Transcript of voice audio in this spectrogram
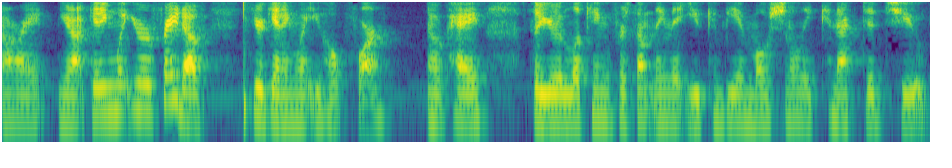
All right. You're not getting what you're afraid of. You're getting what you hope for. Okay, so you're looking for something that you can be emotionally connected to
